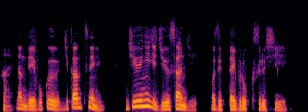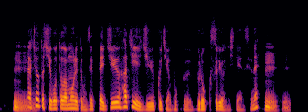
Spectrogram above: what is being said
はい。なんで、僕、時間常に12時、13時は絶対ブロックするし、うんなんかちょっと仕事が漏れても絶対18時、19時は僕、ブロックするようにしてるんですよね。うん、うん。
